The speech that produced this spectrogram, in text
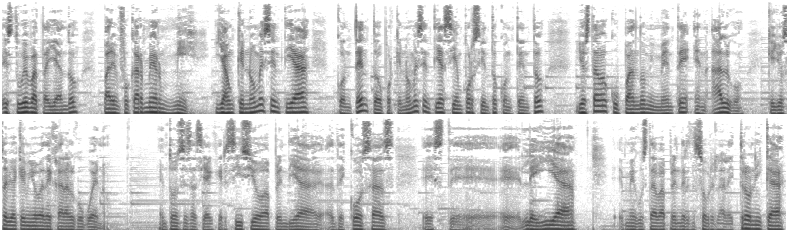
estuve batallando para enfocarme en mí. Y aunque no me sentía contento, porque no me sentía 100% contento, yo estaba ocupando mi mente en algo que yo sabía que me iba a dejar algo bueno. Entonces hacía ejercicio, aprendía de cosas, este, eh, leía, me gustaba aprender sobre la electrónica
